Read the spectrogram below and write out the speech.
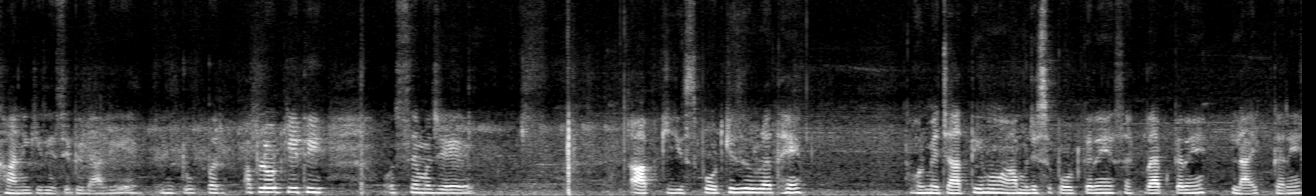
खाने की रेसिपी डाली है यूट्यूब पर अपलोड की थी। उससे मुझे आपकी सपोर्ट की ज़रूरत है। और मैं चाहती हूँ आप मुझे सपोर्ट करें सब्सक्राइब करें लाइक करें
